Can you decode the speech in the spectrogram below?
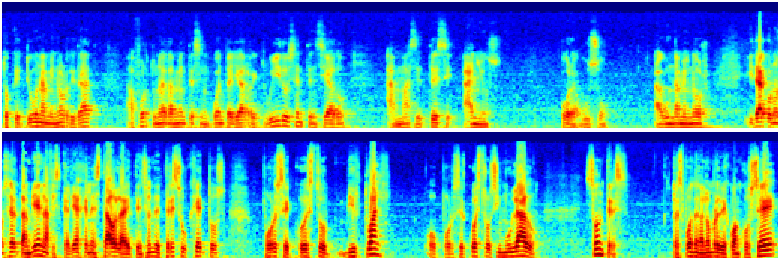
toqueteó una menor de edad. Afortunadamente se encuentra ya recluido y sentenciado a más de 13 años por abuso a una menor. Y da a conocer también la Fiscalía General del Estado la detención de tres sujetos por secuestro virtual o por secuestro simulado. Son tres. Responden al nombre de Juan José,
